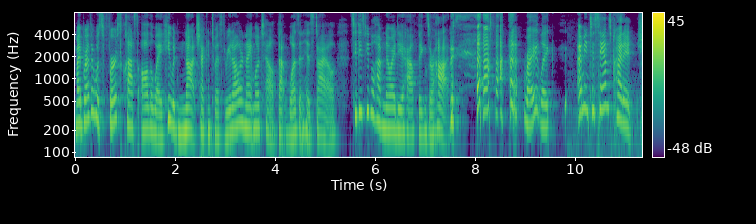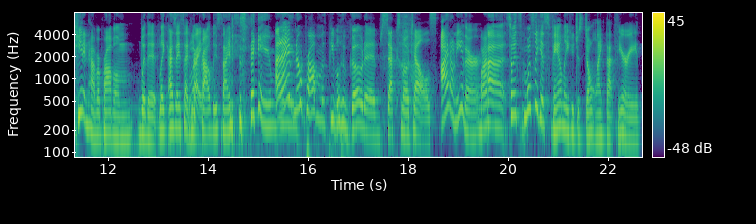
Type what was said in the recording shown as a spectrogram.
my brother was first class all the way. He would not check into a $3 night motel. That wasn't his style. See, these people have no idea how things are hot. right? Like I mean, to Sam's credit, he didn't have a problem with it. Like as I said, he Right. proudly signed his name. And I, have mean- no problem with people who go to sex motels. I don't either. Uh, so it's mostly his family who just don't like that theory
